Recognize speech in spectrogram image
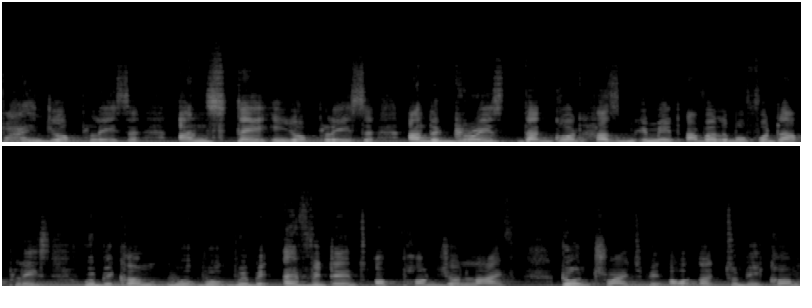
find your place and stay in your place, and the grace that God has made available for that place will become will, will, will be evident upon your life. Don't try to be uh, to become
